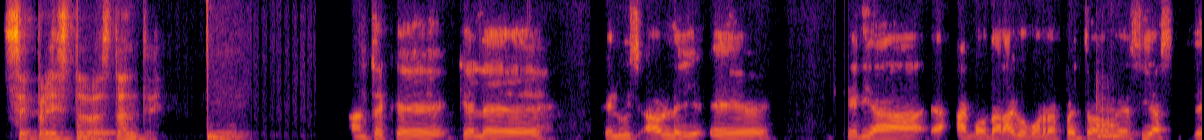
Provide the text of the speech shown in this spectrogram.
se presta bastante. Antes que, que, le, que Luis hable, eh, quería acotar algo con respecto a lo que decías de,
